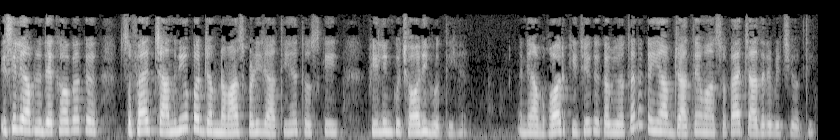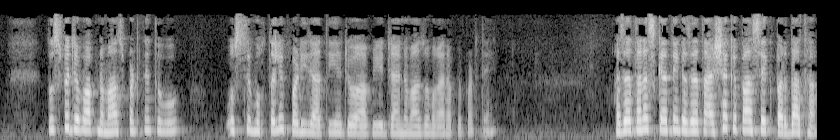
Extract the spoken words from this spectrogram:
اسی لیے آپ نے دیکھا ہوگا کہ سفید چاندنیوں پر جب نماز پڑھی جاتی ہے تو اس کی فیلنگ کچھ اور ہی ہوتی ہے۔ یعنی آپ غور کیجیے کہ کبھی ہوتا ہے نا کہیں آپ جاتے ہیں، وہاں سفید چادریں بچھی ہوتی۔ تو اس پہ جب آپ نماز پڑھتے ہیں تو وہ اس سے مختلف پڑھی جاتی ہے جو آپ یہ جائے نمازوں وغیرہ پہ پڑھتے ہیں۔ حضرت انس کہتے ہیں کہ حضرت عائشہ کے پاس ایک پردہ تھا،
